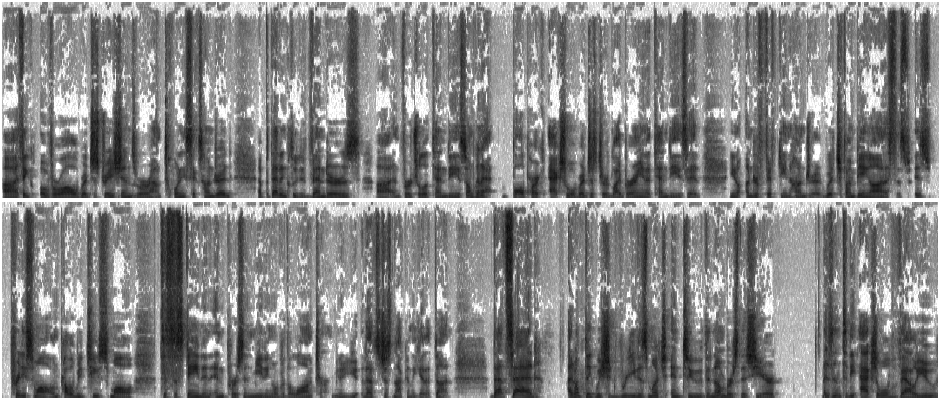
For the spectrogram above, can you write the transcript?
Uh, I think overall registrations were around 2,600, uh, but that included vendors uh, and virtual attendees. So I'm going to ballpark actual registered librarian attendees at, you know, under 1,500, which, if I'm being honest, is, is pretty small and probably too small to sustain an in-person meeting over the long term. You know, you, that's just not going to get it done. That said, I don't think we should read as much into the numbers this year as into the actual value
